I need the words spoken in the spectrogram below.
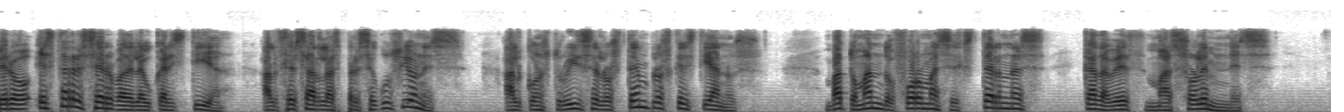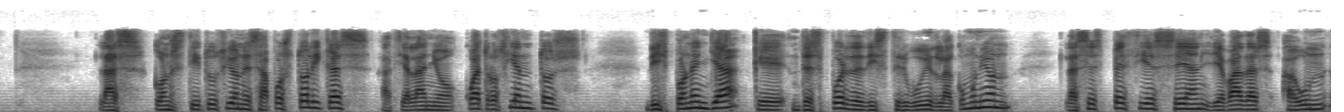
Pero esta reserva de la Eucaristía, al cesar las persecuciones, al construirse los templos cristianos, va tomando formas externas cada vez más solemnes las constituciones apostólicas, hacia el año 400, disponen ya que, después de distribuir la comunión, las especies sean llevadas a un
